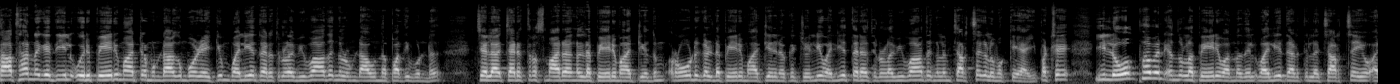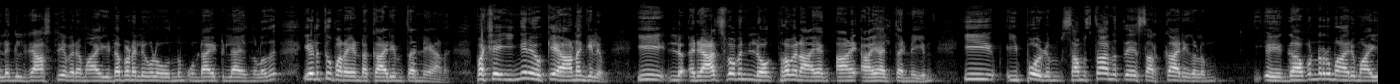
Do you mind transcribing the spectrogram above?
സാധാരണഗതിയിൽ ഒരു പേരുമാറ്റം ഉണ്ടാകുമ്പോഴേക്കും വലിയ തരത്തിലുള്ള വിവാദങ്ങൾ ഉണ്ടാകുന്ന പതിവുണ്ട്. ചില ചരിത്ര സ്മാരകങ്ങളുടെ പേര് മാറ്റിയതും റോഡുകളുടെ പേര് മാറ്റിയതിനൊക്കെ ചൊല്ലി വലിയ തരത്തിലുള്ള വിവാദങ്ങളും ചർച്ചകളുമൊക്കെയായി. പക്ഷേ ഈ ലോക്ഭവൻ എന്നുള്ള പേര് വന്നതിൽ വലിയ തരത്തിലുള്ള ചർച്ചയോ അല്ലെങ്കിൽ രാഷ്ട്രീയപരമായ ഇടപെടലുകളോ ഒന്നും ഉണ്ടായിട്ടില്ല എന്നുള്ളത് എടുത്തു പറയേണ്ട കാര്യം തന്നെയാണ്. പക്ഷേ ഇങ്ങനെയൊക്കെ ആണെങ്കിലും ഈ രാജ്ഭവൻ ലോക്ഭവൻ ആയ ആയാൽ തന്നെയും ഈ ഇപ്പോഴും സംസ്ഥാനത്തെ സർക്കാരുകളും ഗവർണർമാരുമായി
